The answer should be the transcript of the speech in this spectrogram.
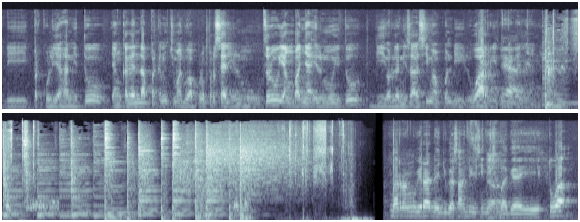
di perkuliahan itu yang kalian dapatkan cuma 20% ilmu. Justru yang banyak ilmu itu di organisasi maupun di luar gitu Ya. katanya. bareng Wira dan juga Sandi di sini Ya. sebagai ketua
